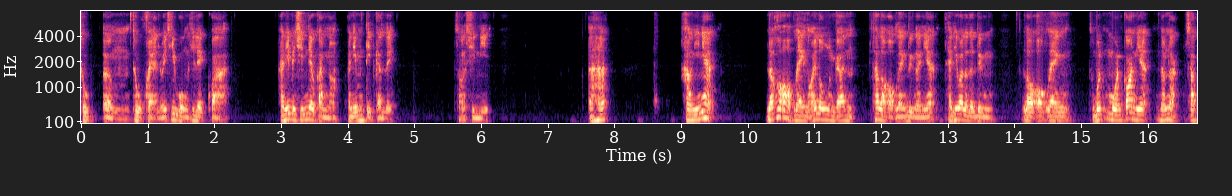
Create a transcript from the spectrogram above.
ถูกเอ่มถูกแขวนไว้ที่วงที่เล็กกว่า อันนี้เป็นชิ้นเดียวกันเนาะอันนี้มันติดกันเลยสองชิ้นนี้อะฮะคราวนี้เนี่ย แล้วก็ออกแรงน้อยลงเหมือนกัน ถ้าเราออกแรงดึงอันเนี้ยแทนที่ว่าเราจะดึง เราออกแรงสมมติมวลก้อนเนี้ยน้ำหนักสัก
